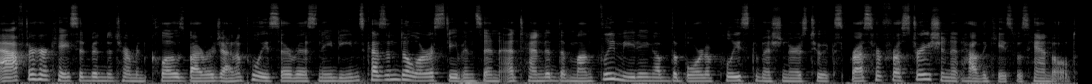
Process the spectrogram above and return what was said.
after her case had been determined closed by Regina Police Service, Nadine's cousin Dolores Stevenson attended the monthly meeting of the Board of Police Commissioners to express her frustration at how the case was handled.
